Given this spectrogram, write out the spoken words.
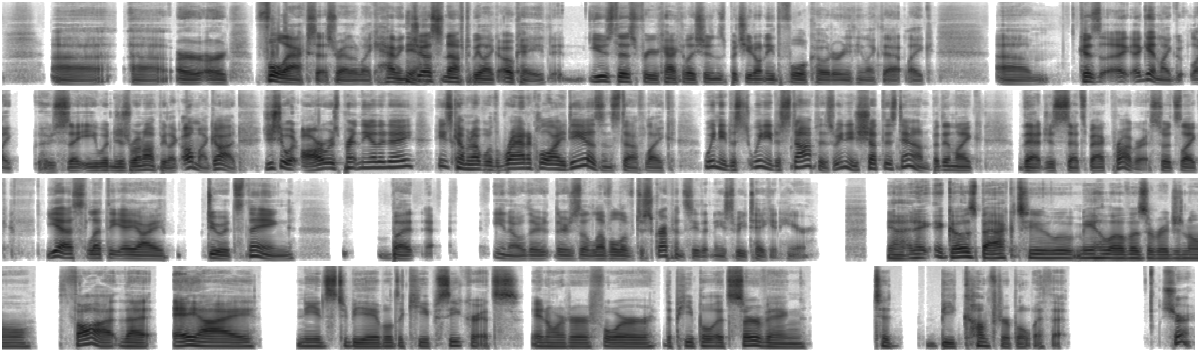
uh, uh, or, or full access rather, like having Yeah. just enough to be like, okay, use this for your calculations, but you don't need the full code or anything like that. Like, um, because again, like like who's say he wouldn't just run off, and be like, oh my god, did you see what R was printing the other day? He's coming up with radical ideas and stuff. Like we need to we need to stop this. We need to shut this down. But then like that just sets back progress. So it's like yes, let the AI do its thing, but uh, you know there there's a level of discrepancy that needs to be taken here. Yeah, and it, it goes back to Mihalova's original thought that AI needs to be able to keep secrets in order for the people it's serving to be comfortable with it. Sure.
